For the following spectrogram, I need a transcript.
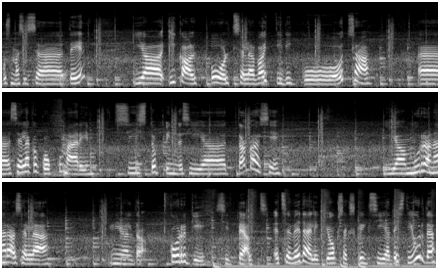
kus ma siis teen ja igalt poolt selle vatitiku otsa sellega kokku määrin, siis topin ta siia tagasi ja murran ära selle nii-öelda korgi siit pealt, et see vedelik jookseks kõik siia testi juurde.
